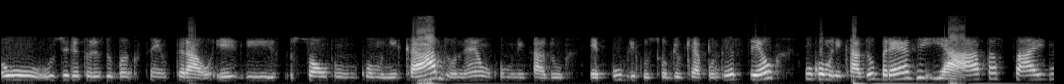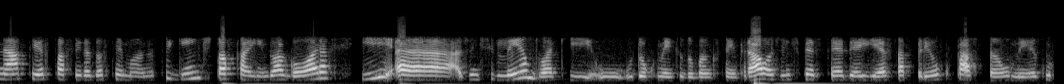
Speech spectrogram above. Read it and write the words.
o, os diretores do Banco Central, eles soltam um comunicado, né, um comunicado é, público sobre o que aconteceu, um comunicado breve e a ata sai na terça-feira da semana seguinte, está saindo agora e uh, a gente lendo aqui o, o, documento do Banco Central, a gente percebe aí essa preocupação mesmo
